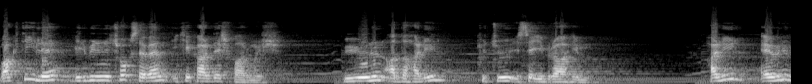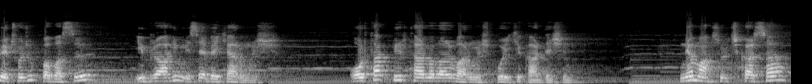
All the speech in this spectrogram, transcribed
Vaktiyle birbirini çok seven iki kardeş varmış. Büyüğünün adı Halil, küçüğü ise İbrahim. Halil evli ve çocuk babası, İbrahim ise bekarmış. Ortak bir tarlaları varmış bu iki kardeşin. Ne mahsul çıkarsa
